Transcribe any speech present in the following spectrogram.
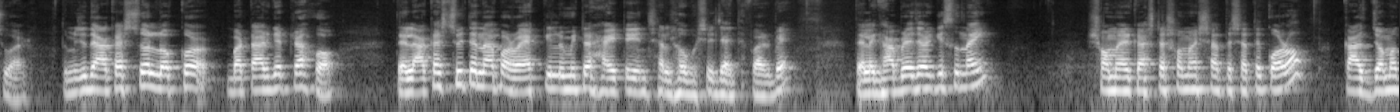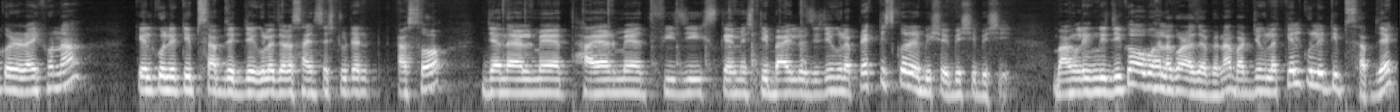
ছোঁয়ার। তুমি যদি আকাশ ছোঁয়ার লক্ষ্য বা টার্গেট রাখো তাহলে আকাশ ছুঁইতে না পারো, এক কিলোমিটার হাইটে ইনশাল্লাহ অবশ্যই যাইতে পারবে। তাহলে ঘাবড়ে যাওয়ার কিছু নাই। সময়ের কাজটা সময়ের সাথে সাথে করো। কাজ জমা করে রাখো না। ক্যালকুলেটিভ সাবজেক্ট যেগুলো যারা সায়েন্সের স্টুডেন্ট আসো general math higher math physics chemistry biology যেগুলো প্র্যাকটিস করার বিষয় বেশি বেশি। বাংলা, ইংরেজিকেও অবহেলা করা যাবে না বাট যেগুলো ক্যালকুলেটিভ সাবজেক্ট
